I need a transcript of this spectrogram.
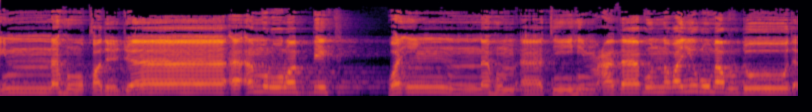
انه قد جاء أمر ربك وانهم اتيهم عذاب غير مردود.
